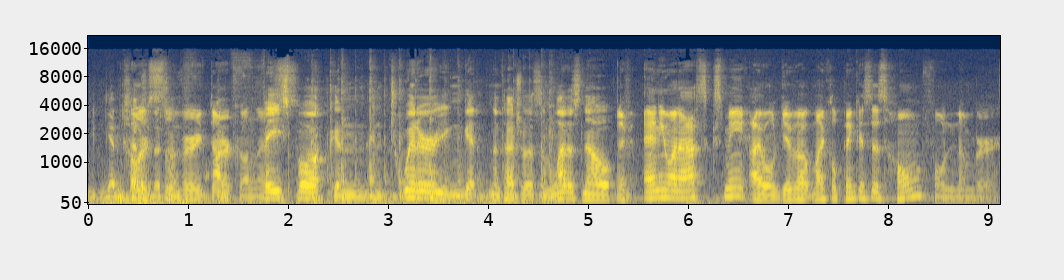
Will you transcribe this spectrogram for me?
You can get in touch with us on, very dark on this. Facebook and, and Twitter. You can get in touch with us and let us know. If anyone asks me, I will give out Michael Pinkus's home phone number.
